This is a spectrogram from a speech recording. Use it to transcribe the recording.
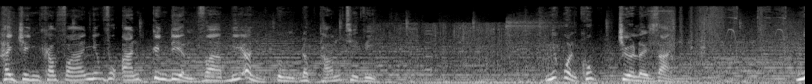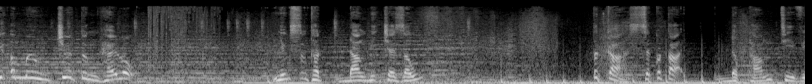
Hành trình khám phá những vụ án kinh điển và bí ẩn cùng Độc Thám TV. Những quần khúc chưa lời giải. Những âm mưu chưa từng hé lộ. Những sự thật đang bị che giấu. Tất cả sẽ có tại Độc Thám TV.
